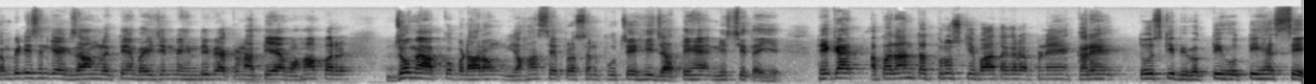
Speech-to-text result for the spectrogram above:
कंपटीशन के एग्ज़ाम लगते हैं भाई, जिनमें हिंदी व्याकरण आती है, वहाँ पर जो मैं आपको पढ़ा रहा हूँ, यहाँ से प्रश्न पूछे ही जाते हैं, निश्चित है ये। ठीक है, अपादान तत्पुरुष की बात अगर अपने करें तो उसकी विभक्ति होती है से।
